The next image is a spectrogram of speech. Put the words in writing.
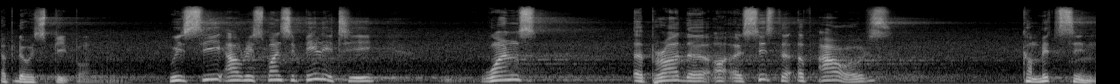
of those people. We see our responsibility once a brother or a sister of ours commits sin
